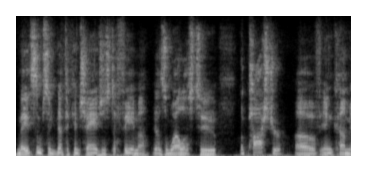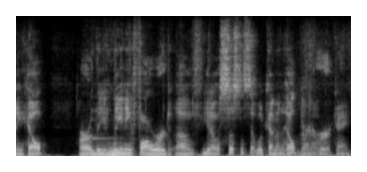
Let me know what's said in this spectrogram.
made some significant changes to FEMA as well as to the posture of incoming help or the leaning forward of you know assistance that would come and help during a hurricane.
